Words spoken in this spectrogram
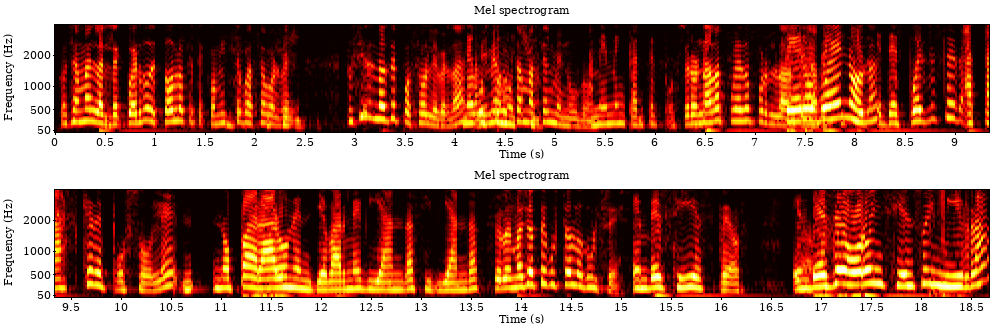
¿cómo se llama? El recuerdo de todo lo que te comiste vas a volver. Sí. Tú sí eres más de pozole, ¿verdad? Me a gusta mí me gusta mucho. más el menudo. A mí me encanta el pozole. Pero nada puedo por la Pero la bueno, vesícula. después de ese atasque de pozole, no pararon en llevarme viandas y viandas. Pero además ya te gusta lo dulce. En vez, sí, es peor. En Ah. vez de oro, incienso y mirra,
